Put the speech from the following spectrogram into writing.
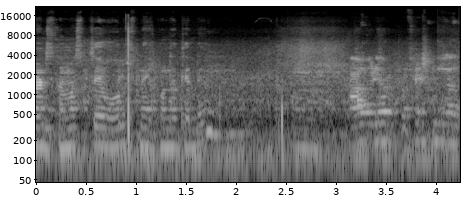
ಫ್ರೆಂಡ್ಸ್ ನಮಸ್ತೆ ಓಲ್ ಸ್ನೇಕ್ ಬಂದೈತೆ ಇಲ್ಲಿ ಆ ವಿಡಿಯೋ ಪ್ರೊಫೆಷನಲ್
